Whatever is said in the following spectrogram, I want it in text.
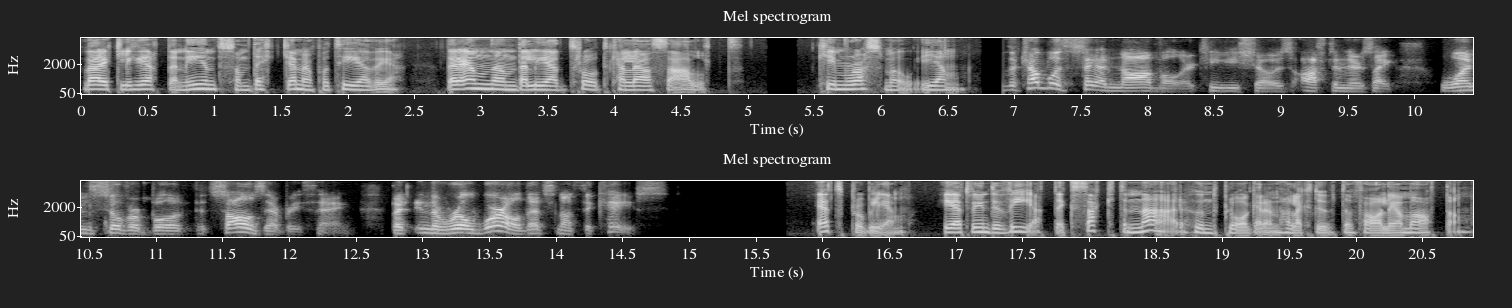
Verkligheten är inte som deckarna på tv där en enda ledtråd kan lösa allt. Kim Rusmo igen. The trouble with say a novel or TV show is often there's like one silver bullet that solves everything. But in the real world that's not the case. Ett problem är att vi inte vet exakt när hundplågaren har lagt ut den farliga maten.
